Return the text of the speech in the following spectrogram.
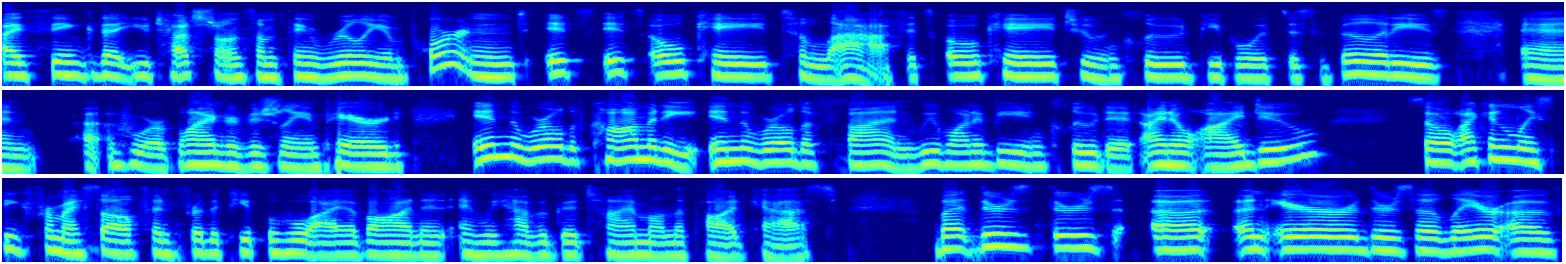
i think that you touched on something really important it's it's okay to laugh it's okay to include people with disabilities and uh, who are blind or visually impaired in the world of comedy in the world of fun we want to be included i know i do So I can only speak for myself and for the people who I have on, and, and we have a good time on the podcast. But there's there's a, an error, there's a layer of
